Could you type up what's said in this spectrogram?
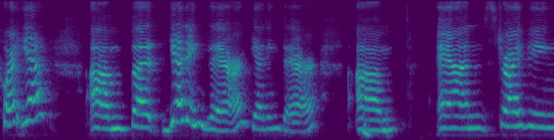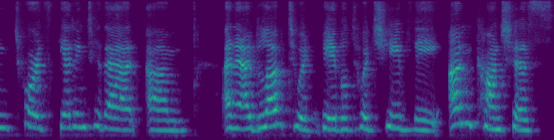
quite yet, um, but getting there, getting there, um, and striving towards getting to that um, and I'd love to be able to achieve the unconscious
